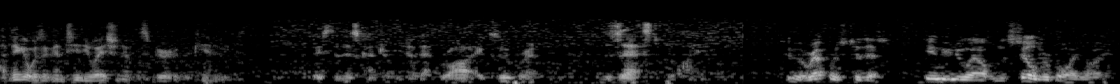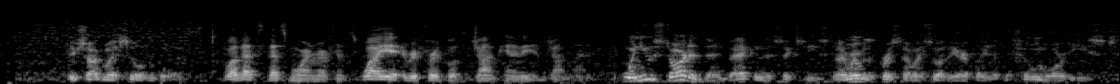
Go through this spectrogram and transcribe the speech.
I think it was a continuation of the spirit of the Kennedys, at least in this country. You know, that raw, exuberant zest for life. To a reference to this in your new album, the Silver Boy line. They shot my Silver Boy. Well, that's that's more in reference. Well, yeah, it referred both to John Kennedy and John Lennon. When you started then, back in the 60s, I remember the first time I saw the airplane at the Fillmore East.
